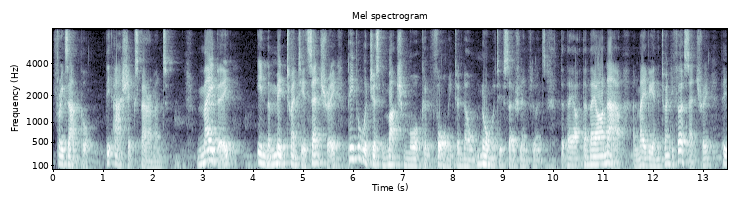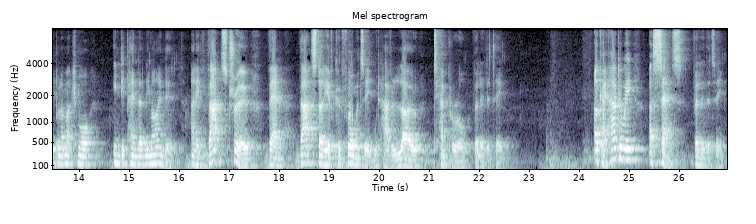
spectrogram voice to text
For example, the Asch experiment. Maybe in the mid 20th century, people were just much more conforming to normative social influence that they are, than they are now. And maybe in the 21st century, people are much more independently minded. And if that's true, then that study of conformity would have low temporal validity. Okay, how do we assess validity?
